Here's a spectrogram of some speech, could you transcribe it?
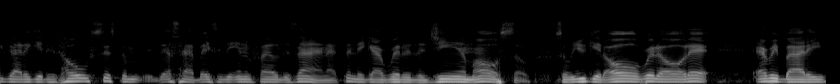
you got to get his whole system. That's how basically the NFL designed. I think they got rid of the GM also. So when you get all rid of all that, everybody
